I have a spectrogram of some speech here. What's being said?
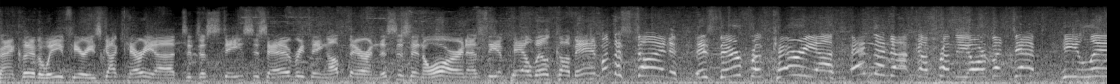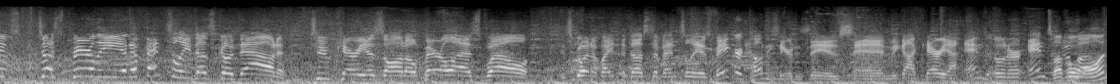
Trying to clear the wave here. He's got Keria to just stasis everything up there, and this is an Ornn as the Impale will come in. But the stun is there from Keria, and the knockup from the Ornn. But Deft, he lives just barely, and eventually does go down to Keria's auto. Barrel as well. It's going to bite the dust eventually as Baker comes here to Zeus, and we got Keria and Oner and Level one.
